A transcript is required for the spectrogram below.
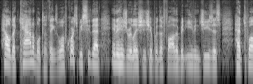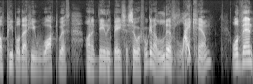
held accountable to things. Well, of course, we see that in his relationship with the Father, but even Jesus had 12 people that he walked with on a daily basis. So if we're going to live like him, well, then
